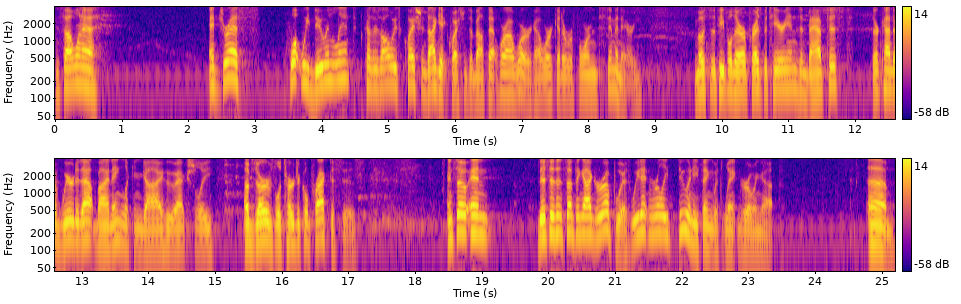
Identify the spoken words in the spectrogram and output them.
And so I want to address what we do in Lent because there's always questions. I get questions about that where I work. I work at a Reformed seminary. Most of the people there are Presbyterians and Baptists. They're kind of weirded out by an Anglican guy who actually observes liturgical practices. And so, and this isn't something I grew up with. We didn't really do anything with Lent growing up. Um,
